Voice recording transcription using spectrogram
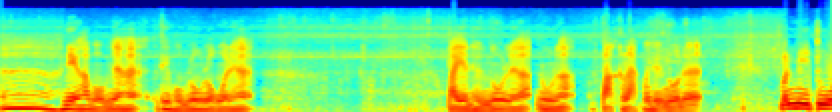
อ่านี่ครับผมนะฮะที่ผมลงลงๆไว้นะฮะไปจนถึงนู่นเลยฮะนู่นฮะปักหลักไปถึงนู่นนะฮะมันมีตัว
